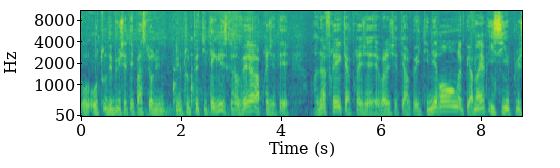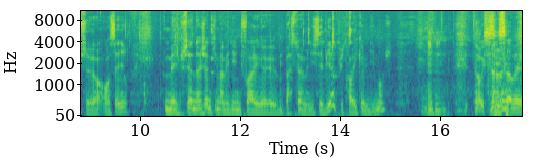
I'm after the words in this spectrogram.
Au, au tout début, j'étais pasteur d'une toute petite église, un verre. Après, j'étais en Afrique. Après, voilà, j'étais un peu itinérant. Et puis après, Ouais. ici, plus euh, enseignant. Mais je me souviens d'un jeune qui m'avait dit une fois, euh, pasteur, il me dit, c'est bien, tu travailles que le dimanche. Donc, c'est un- savait.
